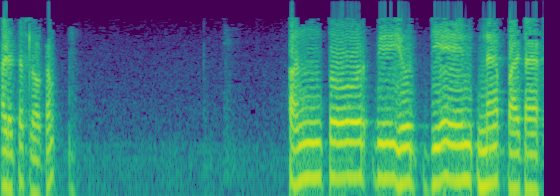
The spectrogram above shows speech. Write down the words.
அடுத்த ஸ்லோகம். अन्तोर्वियुज्येन्न पटः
